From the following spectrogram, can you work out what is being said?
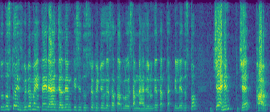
तो दोस्तों, इस वीडियो में इतना ही रहा। जल्दी हम किसी दूसरे वीडियो के साथ आप लोगों के सामने हाजिर होंगे। तब तक के लिए दोस्तों, जय हिंद, जय भारत।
